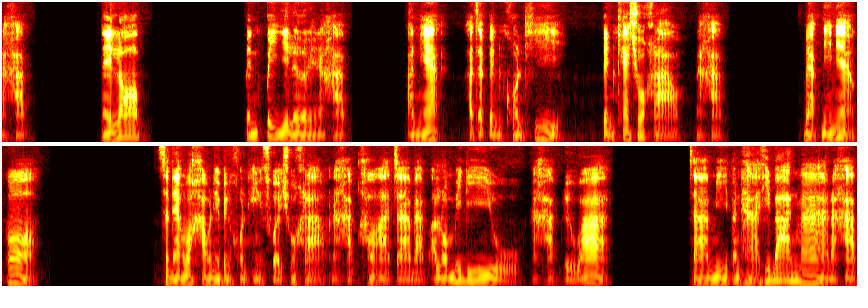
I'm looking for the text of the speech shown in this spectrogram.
นะครับ ในรอบเป็นปีเลยนะครับ อันเนี้ยอาจจะเป็นคนที่เป็นแค่ชั่วคราวนะครับ แบบนี้เนี่ยก็แสดงว่าเขาเนี่ยเป็นคนเฮงซวยชั่วคราวนะครับ เขาอาจจะแบบอารมณ์ไม่ดีอยู่นะครับ หรือว่าจะมีปัญหาที่บ้านมานะครับ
